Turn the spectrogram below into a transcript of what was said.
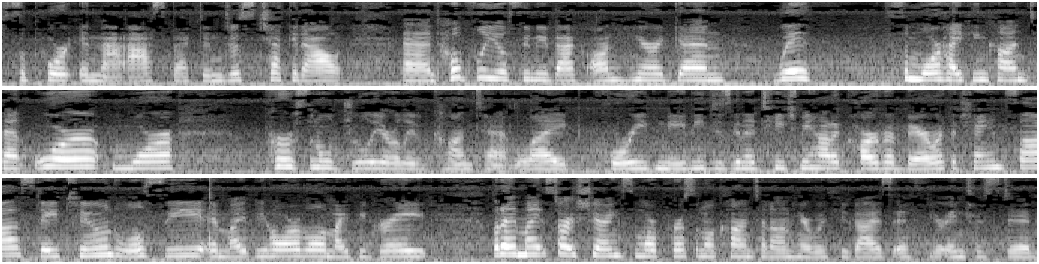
support in that aspect and just check it out. And hopefully you'll see me back on here again with some more hiking content or more personal Julia related content like Corey maybe is going to teach me how to carve a bear with a chainsaw. Stay tuned. We'll see. It might be horrible. It might be great, but I might start sharing some more personal content on here with you guys if you're interested.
